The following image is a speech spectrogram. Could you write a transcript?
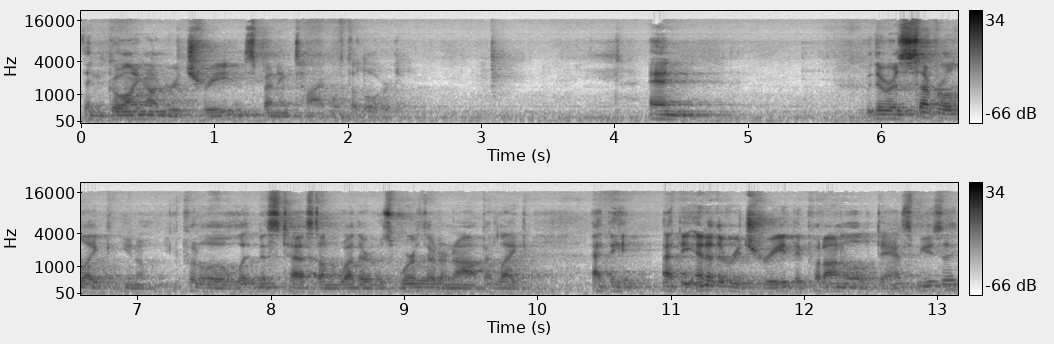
than going on retreat and spending time with the Lord. And there was several, like, you know, you could put a little litmus test on whether it was worth it or not, but like, at the at the end of the retreat they put on a little dance music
